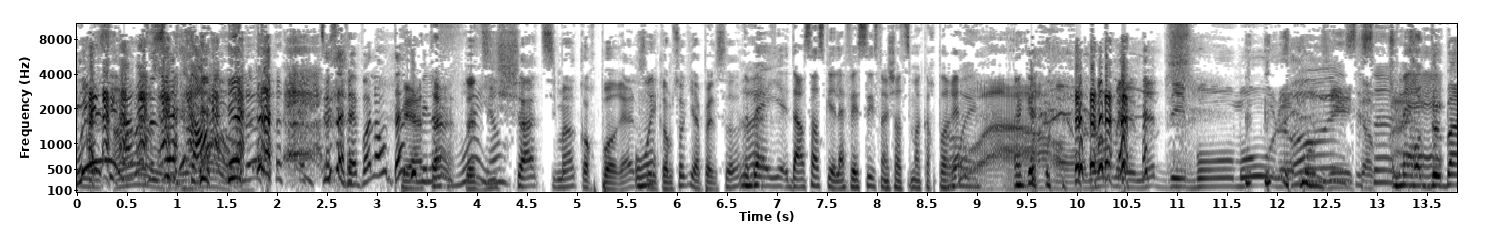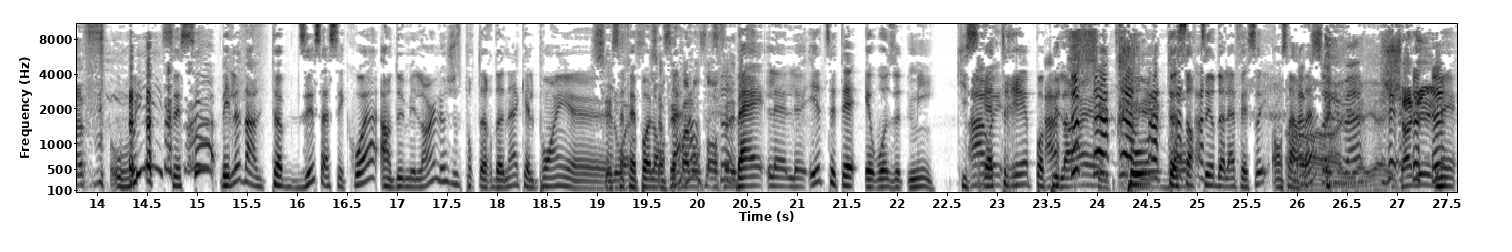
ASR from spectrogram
Oui, c'est Ah, ouais. tu sais, ça fait pas longtemps, Puis 2001. attends, t'as voyons. dit châtiment corporel, Ouais. c'est comme ça qu'ils appellent ça? Ben, dans le sens que la fessée, c'est un châtiment corporel. Ouais. Wow, non, mais mettre des beaux mots, là, Oh, oui, c'est comme- ça. Mais- de baffe. Oui, c'est ça. Mais là, dans le top 10, ça c'est quoi? En 2001, là, juste pour te redonner à quel point euh, ça loin. fait pas Ça longtemps. fait pas longtemps, en fait. Ben, le, le hit, c'était It Wasn't Me, qui Ah serait oui. très populaire Ah, pour te bon. sortir de la fessée. On s'entend? Absolument. Mais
